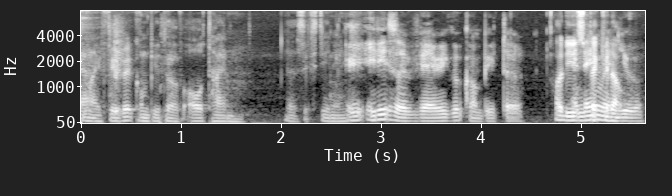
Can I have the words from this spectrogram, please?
Yeah. my favorite computer of all time, the 16 inch. it, is a very good computer. How do you and spec it out? you,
